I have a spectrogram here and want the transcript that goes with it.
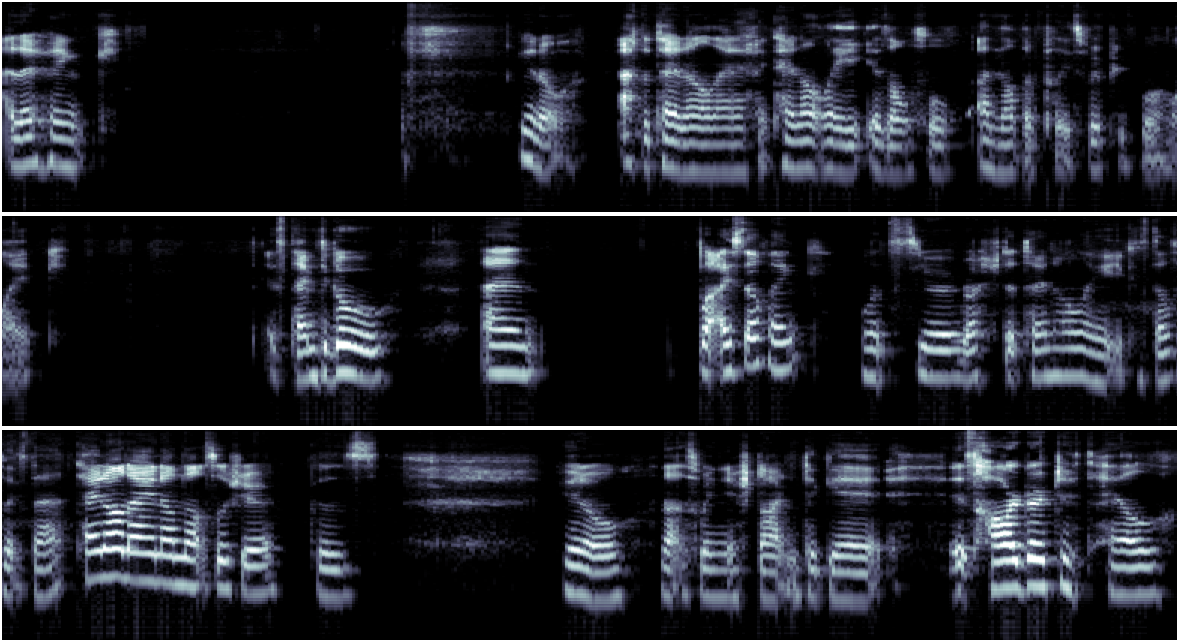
And i think you know after town hall 9 i think town hall 8 is also another place where people are like it's time to go. And but i still think once you're rushed at town hall 8 you can still fix that. town hall 9 i'm not so sure because you know that's when you're starting to get it's harder to tell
